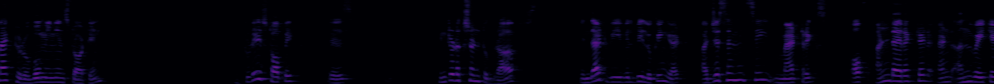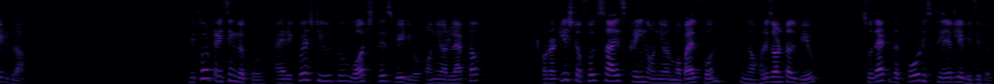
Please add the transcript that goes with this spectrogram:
back to robominions.in. Today's topic is Introduction to Graphs. In that we will be looking at adjacency matrix of undirected and unweighted graph. Before tracing the code, I request you to watch this video on your laptop or at least a full size screen on your mobile phone in a horizontal view so that the code is clearly visible.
